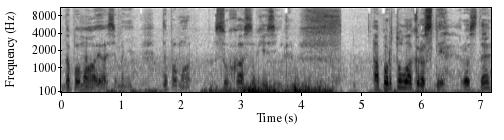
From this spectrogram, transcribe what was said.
Допомагай, Ася мені. Допомагай. Суха, сухісінька. А портулак росте. Росте.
